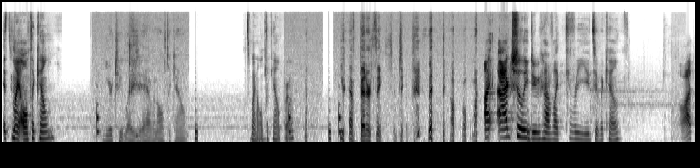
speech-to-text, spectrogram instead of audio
It's my alt account. You're too lazy to have an alt account. It's my alt account, bro. You have better things to do than download my. I actually do have like three YouTube accounts. What?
